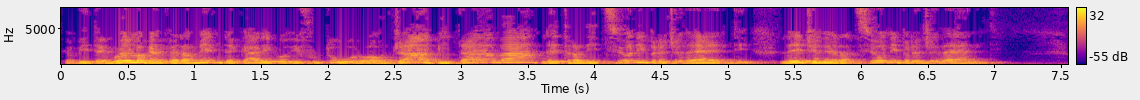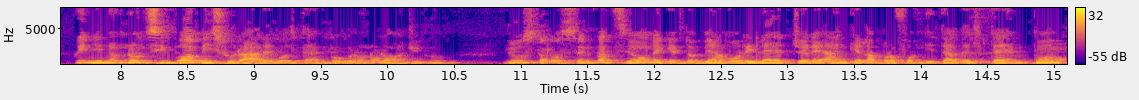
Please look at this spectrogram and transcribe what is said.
Capite? Quello che è veramente carico di futuro già abitava le tradizioni precedenti, le generazioni precedenti. Quindi non, non si può misurare col tempo cronologico. Giusta l'osservazione che dobbiamo rileggere anche la profondità del tempo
